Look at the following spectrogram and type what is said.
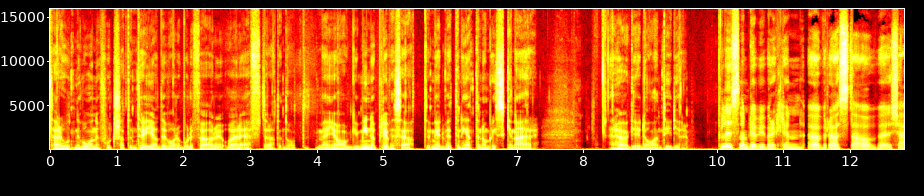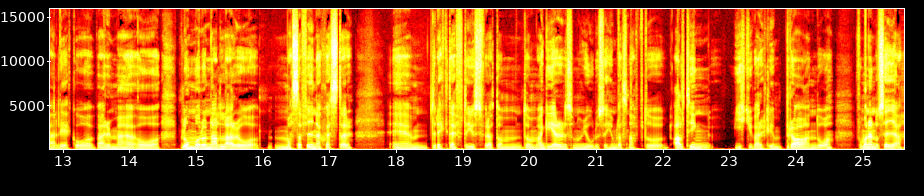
terrorhotnivån är fortsatt en trea. Det var det både före och är efter attentatet. Men jag, min upplevelse är att medvetenheten om riskerna är, är högre idag än tidigare. Poliserna blev ju verkligen överösta av eh, kärlek och värme och blommor och nallar och massa fina gester eh, direkt efter just för att de, de agerade som de gjorde så himla snabbt och allting gick ju verkligen bra ändå, får man ändå säga.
